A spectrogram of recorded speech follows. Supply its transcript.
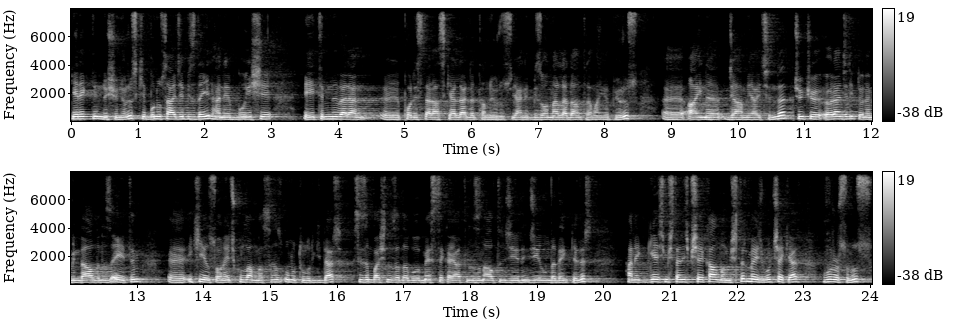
gerektiğini düşünüyoruz ki bunu sadece biz değil hani bu işi eğitimini veren e, polisler, askerler de tanıyoruz. Yani biz onlarla da antrenman yapıyoruz. e, aynı camia içinde. Çünkü öğrencilik döneminde aldığınız eğitim e, iki yıl sonra hiç kullanmazsanız unutulur gider. Sizin başınıza da bu meslek hayatınızın 6. 7. yılında denk gelir. Hani geçmişten hiçbir şey kalmamıştır. Mecbur çeker, vurursunuz.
